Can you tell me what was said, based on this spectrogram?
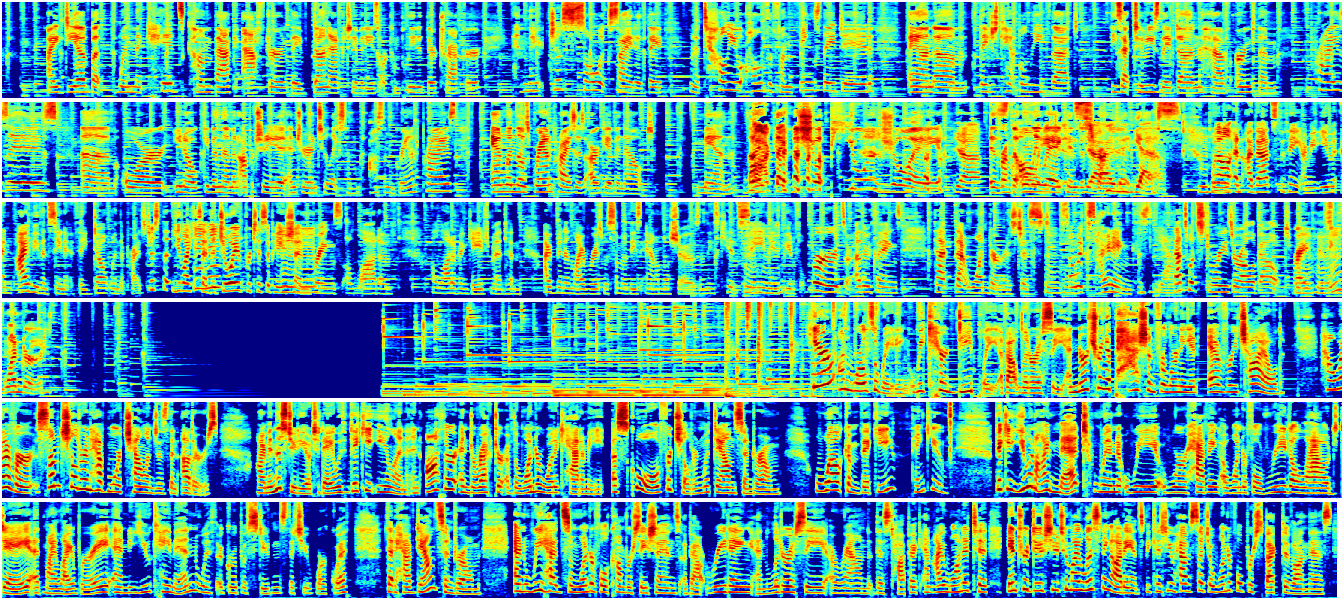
idea, but when the kids come back after they've done activities or completed their tracker, and they're just so excited, they want to tell you all the fun things they did, and um, they just can't believe that these activities they've done have earned them prizes um, or you know given them an opportunity to enter into like some awesome grand prize. And when those grand prizes are given out man I- like jo- pure joy Yeah. is From the only way i ages. can Yeah. describe it Yeah. yes Well, mm-hmm. and uh, that's the thing. I mean, even and I've even seen it if they don't win the prize. Just the, you like you said, the mm-hmm. joy of participation mm-hmm. brings a lot of a lot of engagement. And I've been in libraries with some of these animal shows, and these kids seeing these beautiful birds or other things. That that wonder is just so exciting because Yeah. that's what stories are all about, right? Is wonder. Here on Worlds Awaiting, we care deeply about literacy and nurturing a passion for learning in every child. However, some children have more challenges than others. I'm in the studio today with Vicki Elin, an author and director of the Wonderwood Academy, a school for children with Down syndrome. Welcome, Vicki. Thank you. Vicki, you and I met when we were having a wonderful read aloud day at my library, and you came in with a group of students that you work with that have Down syndrome. And we had some wonderful conversations about reading and literacy around this topic. And I wanted to introduce you to my listening audience because you have such a wonderful perspective on this.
